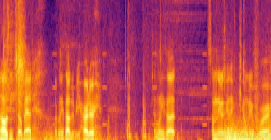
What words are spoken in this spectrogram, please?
That wasn't so bad. Definitely thought it'd be harder. Definitely thought something was gonna kill me before.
